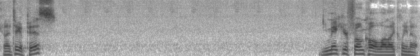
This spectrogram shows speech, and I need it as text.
Can I take a piss? You make your phone call while I clean up.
